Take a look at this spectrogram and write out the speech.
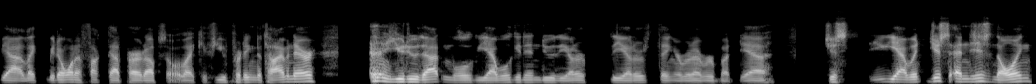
yeah, like we don't want to fuck that part up. So like if you're putting the time in there, you do that and we'll yeah we'll get into the other the other thing or whatever. But yeah, just yeah, just and just knowing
